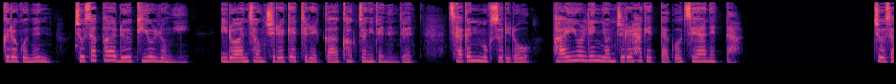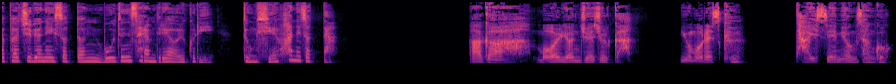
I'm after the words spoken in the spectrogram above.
그러고는 조사파 르 비올롱이 이러한 정취를 깨뜨릴까 걱정이 되는 듯 작은 목소리로 바이올린 연주를 하겠다고 제안했다. 조사파 주변에 있었던 모든 사람들의 얼굴이 동시에 환해졌다. 아가, 뭘 연주해줄까? 유모레스크? 다이스의 명상곡?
